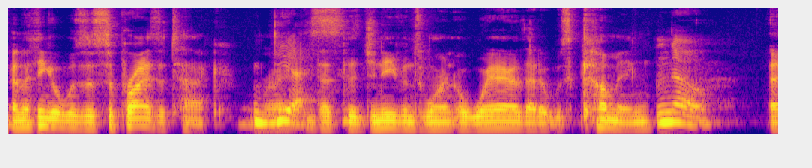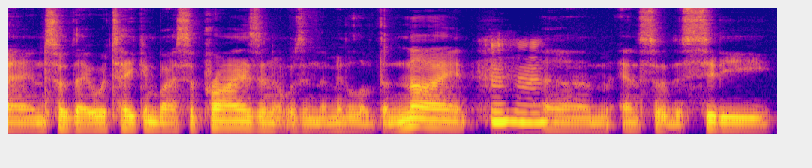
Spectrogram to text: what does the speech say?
And I think it was a surprise attack, right? Yes. That the Genevans weren't aware that it was coming. No. And so they were taken by surprise, and it was in the middle of the night. Mm-hmm. Um, and so the city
